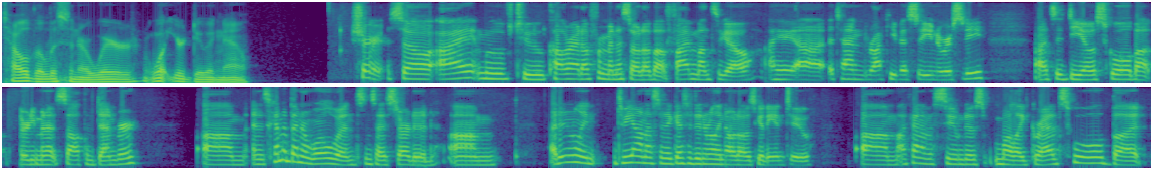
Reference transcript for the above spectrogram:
tell the listener where what you're doing now? Sure. So I moved to Colorado from Minnesota about five months ago. I uh, attend Rocky Vista University. Uh, it's a DO school about 30 minutes south of Denver. Um, and it's kind of been a whirlwind since I started. Um, I didn't really, to be honest, I guess I didn't really know what I was getting into. Um, I kind of assumed it was more like grad school, but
